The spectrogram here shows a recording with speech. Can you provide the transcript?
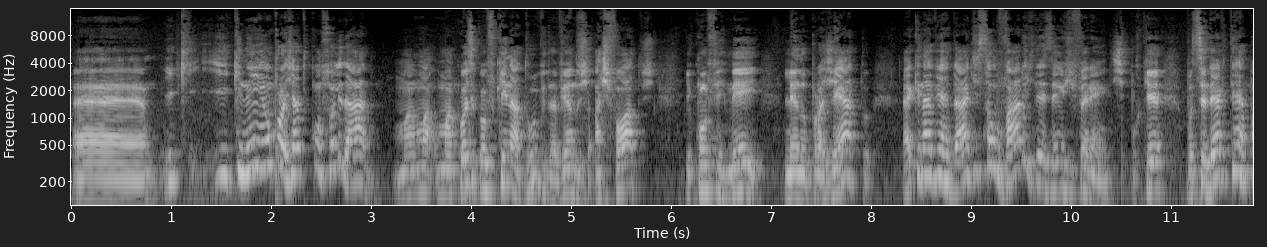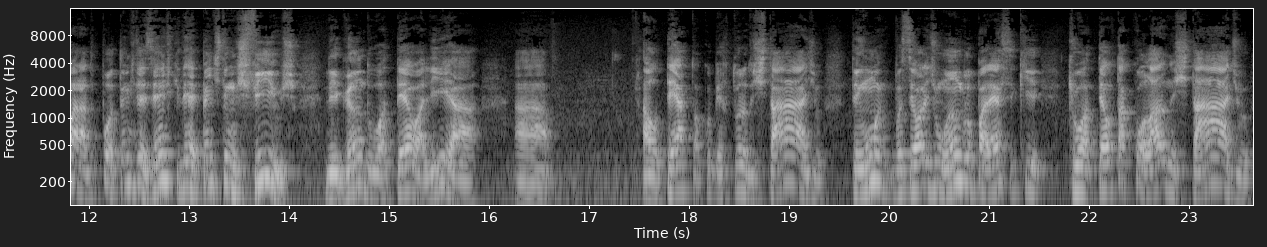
É, e, que, e, que, nem é um projeto consolidado. Uma, uma, uma, coisa que eu fiquei na dúvida vendo as fotos e confirmei lendo o projeto é que na verdade são vários desenhos diferentes. Porque você deve ter reparado, pô, tem uns desenhos que de repente tem uns fios ligando o hotel ali a, a ao teto, a cobertura do estádio. Tem uma, você olha de um ângulo, parece que, que o hotel está colado no estádio,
